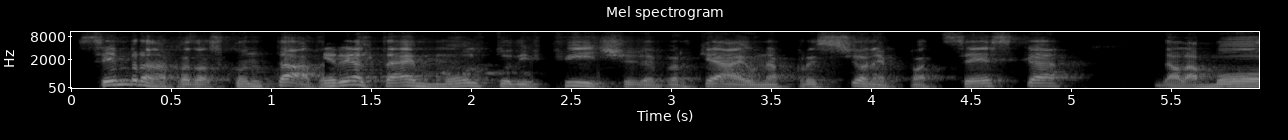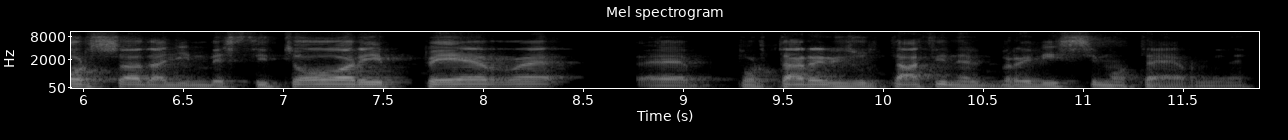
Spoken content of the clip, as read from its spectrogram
Sembra una cosa scontata, in realtà è molto difficile perché hai una pressione pazzesca dalla borsa, dagli investitori per eh, portare risultati nel brevissimo termine.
